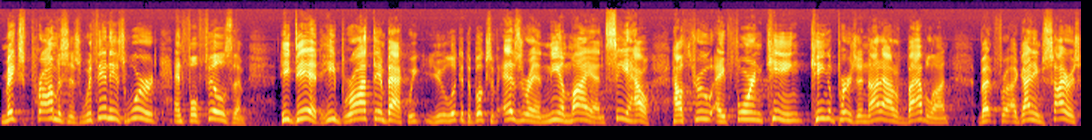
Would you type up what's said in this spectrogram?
makes promises within His Word and fulfills them. He did. He brought them back. We, you look at the books of Ezra and Nehemiah and see how, how through a foreign king, king of Persia, not out of Babylon, but for a guy named Cyrus,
